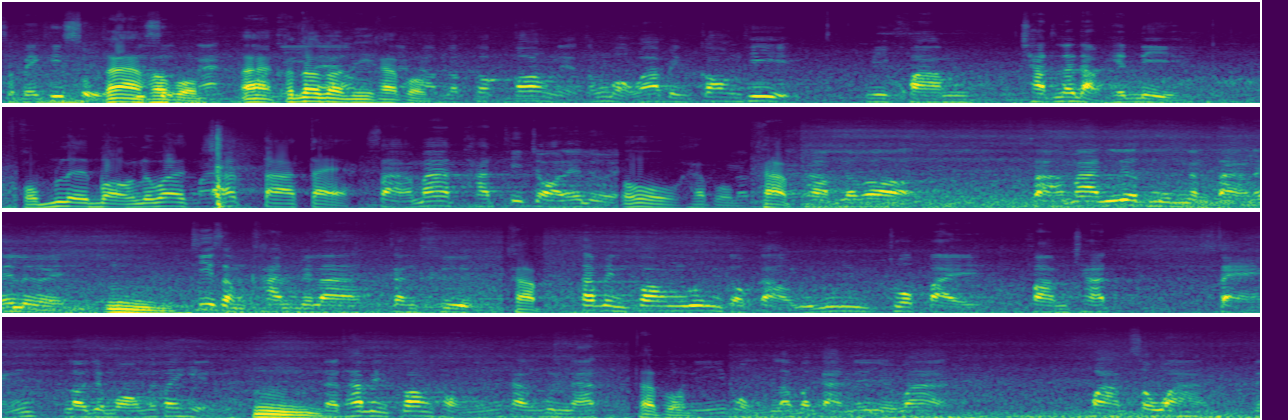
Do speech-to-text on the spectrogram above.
สเปคที่สูงอ่าที่สุดครับผมนะอ่าก็ต้องตอนนี้ครับผมะแล้วก็กล้องเนี่ยต้องบอกว่าเป็นกล้องที่มีความชัดระดับ HD ผมเลยบอกเลยว่าชัดตาแตก สามารถทัชที่จอได้เลยโอ้ครับผมครับ ครับ แล้วก็สามารถเลือกมุมต่างๆได้เลย อืมที่สำคัญเวลากลางคืน ครับ ถ้าเป็นกล้องรุ่นเก่าๆหรือรุ่นทั่วไป ความชัดแสงเราจะมองไม่ค่อยเห็น อืมแต่ถ้าเป็นกล้องของทางคุณนัทครับผม ตัวนี้ผมรับประกันได้เลยว่า ความสว่างใน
